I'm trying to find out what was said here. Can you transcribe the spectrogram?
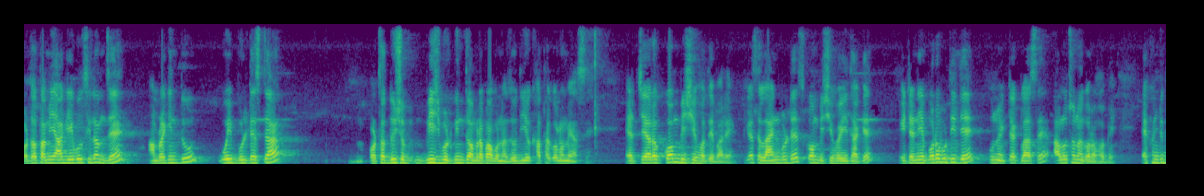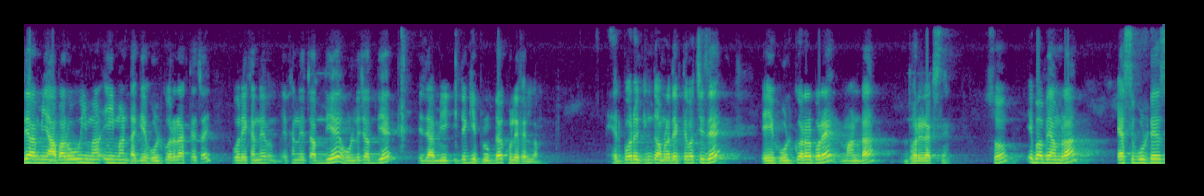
অর্থাৎ আমি আগে বলছিলাম যে আমরা কিন্তু ওই ভোল্টেজটা অর্থাৎ দুইশো বিশ ভোল্ট কিন্তু আমরা পাবো না, যদিও খাতা কলমে আছে। এর চেয়ে আরও কম বেশি হতে পারে, ঠিক আছে? লাইন ভোল্টেজ কম বেশি হয়েই থাকে। এটা নিয়ে পরবর্তীতে কোনো একটা ক্লাসে আলোচনা করা হবে। এখন যদি আমি আবারও ওই এই মানটাকে হোল্ড করে রাখতে চাই পরে এখানে এখানে চাপ দিয়ে হোল্ডে চাপ দিয়ে, এই যে আমি এটা কি প্রুফটা খুলে ফেললাম। এরপরে কিন্তু আমরা দেখতে পাচ্ছি যে এই হোল্ড করার পরে মানটা ধরে রাখছে। সো এভাবে আমরা এসি ভোল্টেজ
